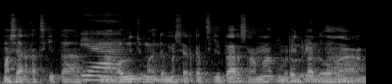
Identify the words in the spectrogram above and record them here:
masyarakat sekitar. Iya. Nah kalau ini cuma ada masyarakat sekitar sama pemerintah, Pemerintah. doang.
